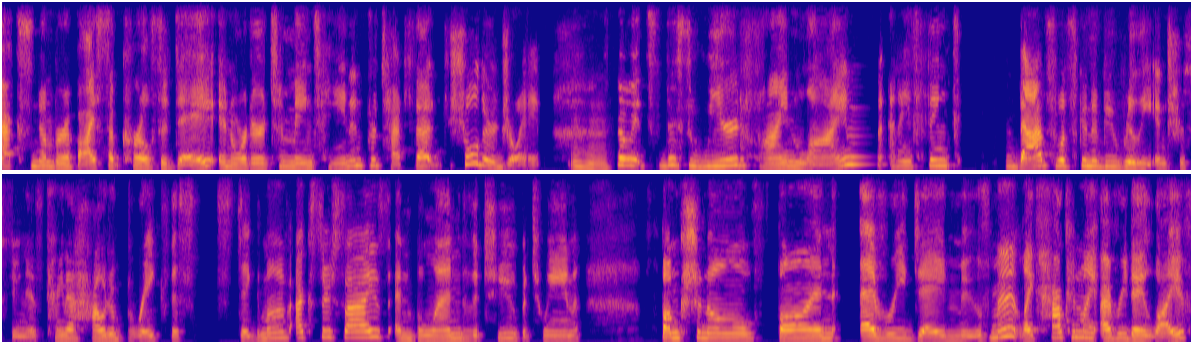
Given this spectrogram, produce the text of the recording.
X number of bicep curls a day in order to maintain and protect that shoulder joint. Mm-hmm. So it's this weird fine line. And I think that's what's going to be really interesting is kind of how to break this stigma of exercise and blend the two between functional, fun, everyday movement. Like, how can my everyday life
